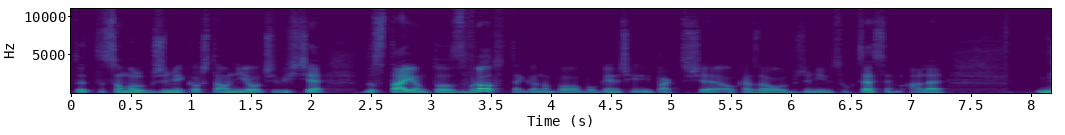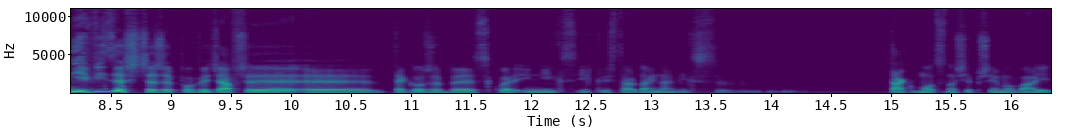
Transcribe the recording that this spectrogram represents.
to, to są olbrzymie koszta. Oni oczywiście dostają to zwrot tego, no bo, bo Genshin Impact się okazał olbrzymim sukcesem, ale nie widzę szczerze powiedziawszy e, tego, żeby Square Enix i Crystal Dynamics tak mocno się przejmowali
